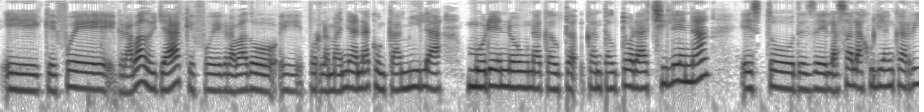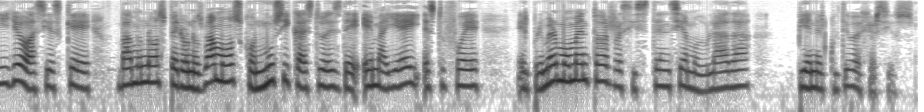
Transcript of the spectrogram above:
eh, que fue grabado ya, que fue grabado eh, por la mañana con Camila Moreno, una cantautora chilena, esto desde la sala Julián Carrillo, así es que vámonos, pero nos vamos con música, esto es de MIA, esto fue el primer momento de resistencia modulada, bien el cultivo de ejercios.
